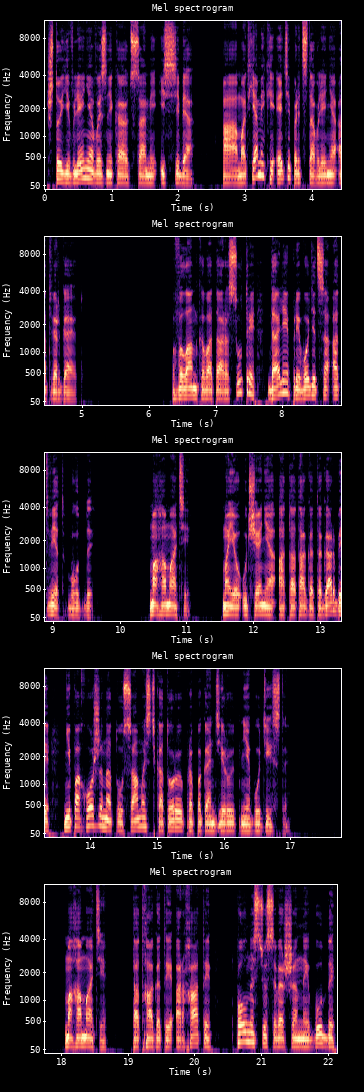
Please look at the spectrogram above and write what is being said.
что явления возникают сами из себя, а матьямики эти представления отвергают. В Ланкаватара сутре далее приводится ответ Будды. Махамати, мое учение о Татагатагарбе не похоже на ту самость, которую пропагандируют не-буддисты. Махамати, Татхагаты Архаты, полностью совершенные Будды,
